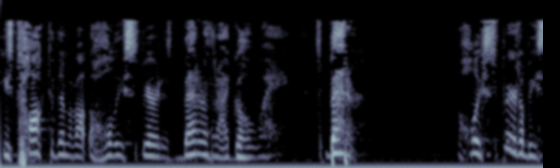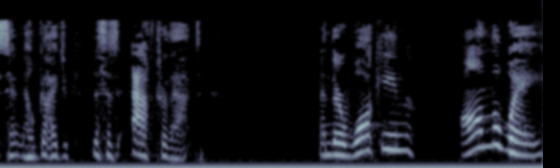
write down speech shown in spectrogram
He's talked to them about the Holy Spirit. It's better that I go away. It's better. The Holy Spirit will be sent and He'll guide you. This is after that. And they're walking on the way.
